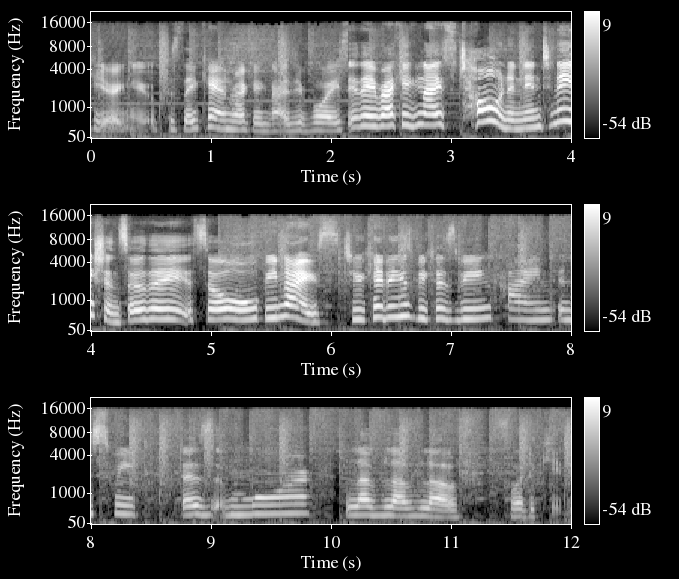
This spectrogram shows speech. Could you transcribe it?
hearing you because they can recognize your voice. They recognize tone and intonation. So they so be nice to your kitties because being kind and sweet does more love, love, love for the kitty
